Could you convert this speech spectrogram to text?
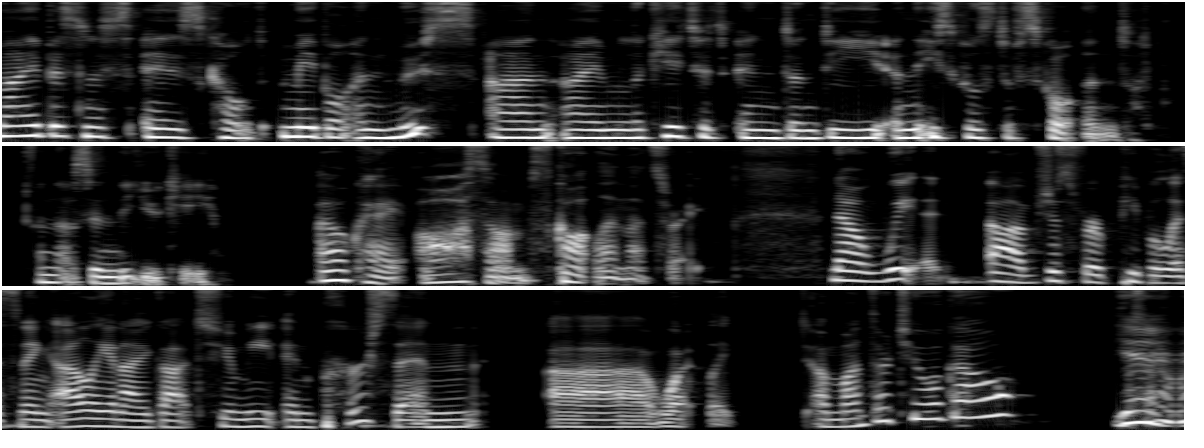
my business is called Mabel and Moose, and I'm located in Dundee in the east coast of Scotland, and that's in the UK. Okay, awesome. Scotland, that's right. Now, we uh, just for people listening, Ally and I got to meet in person. Uh, what, like a month or two ago? Yeah,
